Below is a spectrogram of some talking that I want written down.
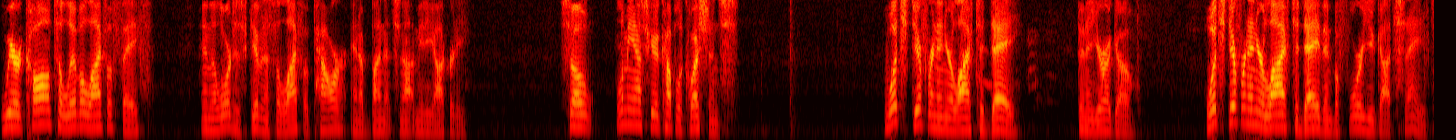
We're called to live a life of faith. And the Lord has given us a life of power and abundance, not mediocrity. So let me ask you a couple of questions. What's different in your life today than a year ago? What's different in your life today than before you got saved?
